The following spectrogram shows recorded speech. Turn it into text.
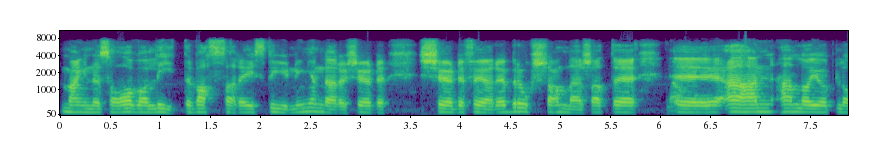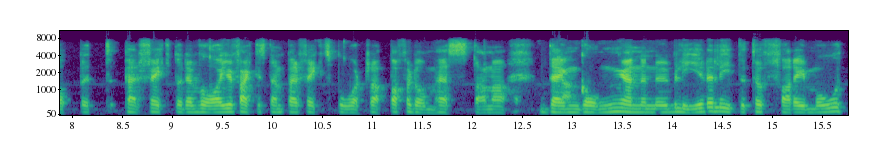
Magnus A var lite vassare i styrningen där och körde, körde före brorsan där så att eh, Ja. eh, han, han la ju upp loppet perfekt och det var ju faktiskt en perfekt spårtrappa för de hästarna den framgången. Nu blir det lite tuffare emot.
